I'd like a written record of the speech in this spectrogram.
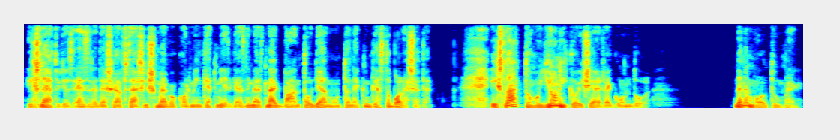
És lehet, hogy az ezredes elvtárs is meg akar minket mérgezni, mert megbánta, hogy elmondta nekünk ezt a balesetet. És láttam, hogy Janika is erre gondol. De nem haltunk meg.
